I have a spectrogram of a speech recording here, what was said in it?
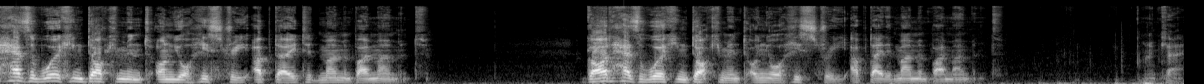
has a working document on your history updated moment by moment. God has a working document on your history updated moment by moment. Okay.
